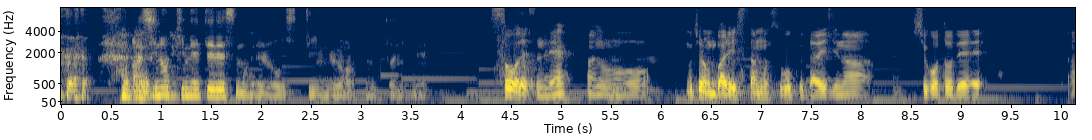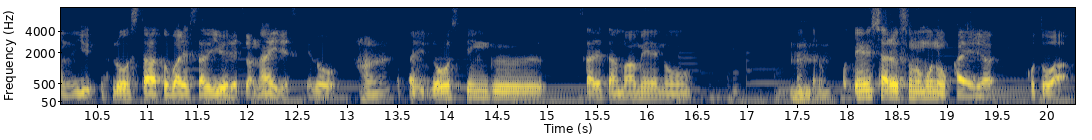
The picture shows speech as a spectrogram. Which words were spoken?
味の決め手ですもんね、ロースティングは本当にね。そうですね。あの、もちろんバリスタもすごく大事な仕事で、あの、ゆロースターとバリスタで優劣はないですけど、はい。やっぱりロースティングされた豆のなんだろう、うんポテンシャルそのものを変えることは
